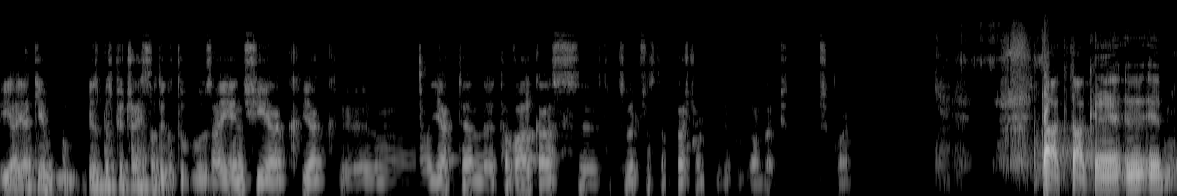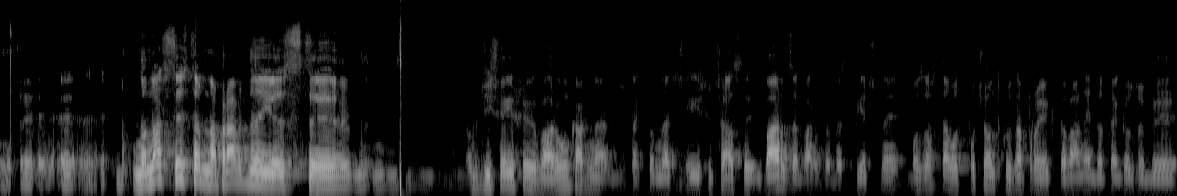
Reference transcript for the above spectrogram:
jakie jest bezpieczeństwo tego typu zajęć jak, jak, jak ten, ta walka z tą cyberprzestępczością będzie wyglądać na przykładzie? Tak, tak. E, e, e, no nasz system naprawdę jest no w dzisiejszych warunkach, na, że tak powiem, na dzisiejsze czasy bardzo, bardzo bezpieczny, bo został od początku zaprojektowany do tego, żeby,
